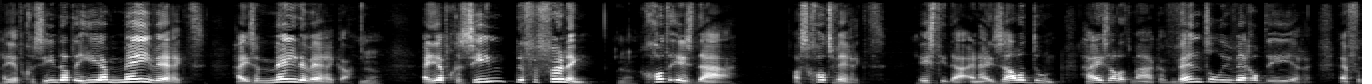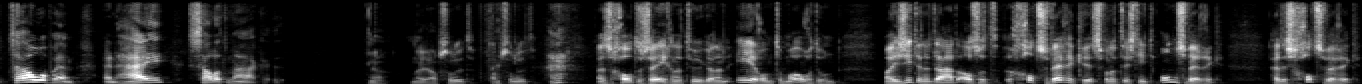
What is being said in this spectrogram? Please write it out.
En je hebt gezien dat de Heer meewerkt. Hij is een medewerker. Ja, En je hebt gezien de vervulling. ja. God is daar. Als God werkt, is hij daar. En hij zal het doen. Hij zal het maken. Wentel u weg op de Heer. En vertrouw op hem. En hij zal het maken. Ja, nee, absoluut. absoluut. En het is een grote zegen natuurlijk en een eer om te mogen doen. Maar je ziet inderdaad als het Gods werk is, want het is niet ons werk, het is Gods werk.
